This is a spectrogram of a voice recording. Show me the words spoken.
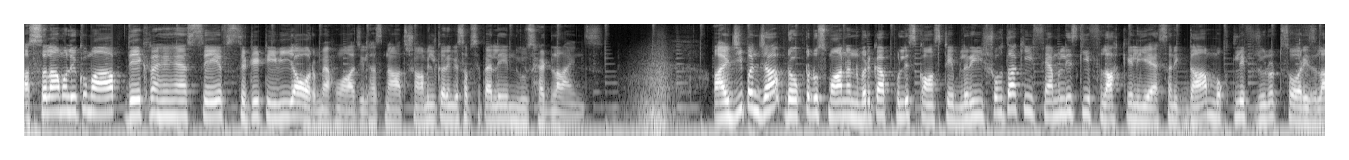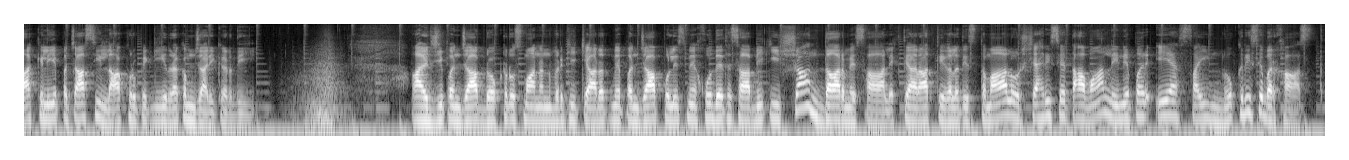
अस्सलाम आप देख रहे हैं सेफ़ सिटी टीवी और मैं हूँ आजिल हसनात। शामिल करेंगे सबसे पहले news headlines. IG Punjab doctor Usman Anwar का पुलिस कांस्टेबलरी शोहदा की फैमिलीज़ की फलाह के लिए ऐसा इकदाम, मुख्तलिफ़ यूनिट्स और इजला के लिए पचासी लाख रुपए की रकम जारी कर दी। आईजी पंजाब डॉक्टर उस्मान अनवर की क्यादत में पंजाब पुलिस में खुद एहतसाबी की शानदार मिसाल इख्तियार के गलत इस्तेमाल और शहरी से तावान लेने पर ए एस आई नौकरी से बर्खास्त।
